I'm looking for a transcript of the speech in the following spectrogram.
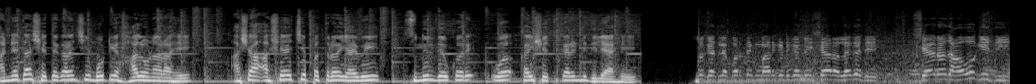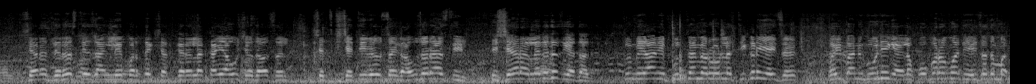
अन्यथा शेतकऱ्यांची मोठी हाल होणार आहे. अशा आशयाचे पत्र यावेळी सुनील देवकर व काही शेतकऱ्यांनी दिले आहे. तालुक्यातल्या प्रत्येक मार्केट कमी शहर लगत आहे शहरात आवक येते. शहरातले रस्ते चांगले प्रत्येक शेतकऱ्याला काही औषधं असेल शेत शेती व्यवसाय अवजारं असतील ते शहर लगतच घेतात तुम्ही आम्ही फुलतांब्या रोडला तिकडे यायचं पैप आणि गोणी घ्यायला कोपरामध्ये यायचं तर मग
